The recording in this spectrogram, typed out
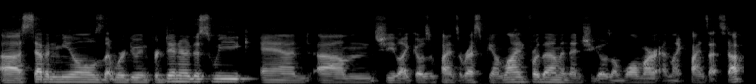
uh, seven meals that we're doing for dinner this week, and um, she like goes and finds a recipe online for them, and then she goes on Walmart and like finds that stuff.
